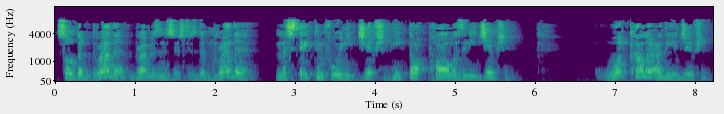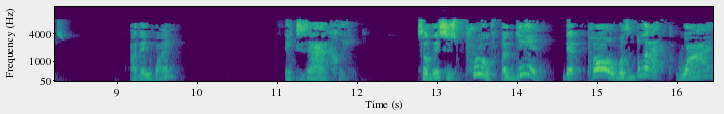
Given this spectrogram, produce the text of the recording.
So the brother, brothers and sisters, the brother mistaked him for an Egyptian. He thought Paul was an Egyptian. What color are the Egyptians? Are they white? Exactly. So this is proof, again, that Paul was black. Why?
